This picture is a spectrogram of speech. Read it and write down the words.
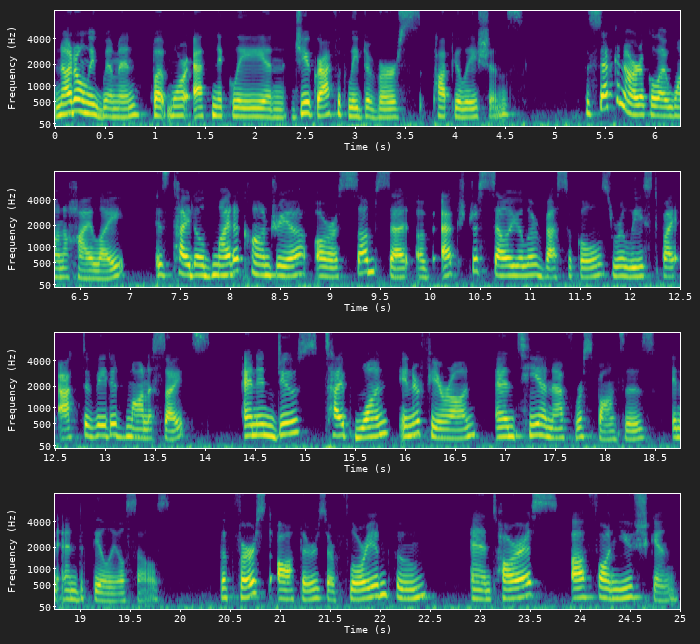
not only women, but more ethnically and geographically diverse populations. The second article I want to highlight is titled Mitochondria are a subset of extracellular vesicles released by activated monocytes and induce type 1 interferon and TNF responses in endothelial cells. The first authors are Florian Puhm and Taras Afonyushkin,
